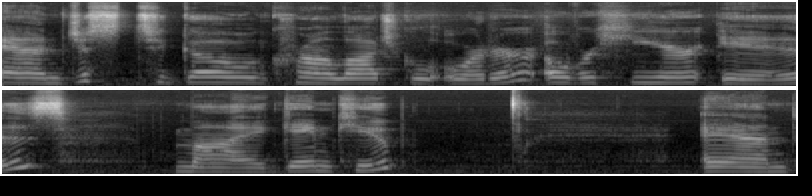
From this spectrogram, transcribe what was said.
And just to go in chronological order, over here is my GameCube. And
